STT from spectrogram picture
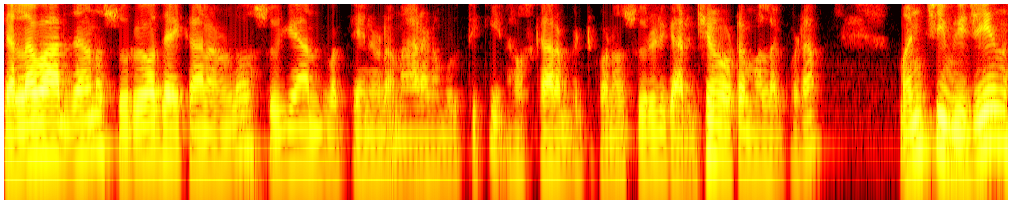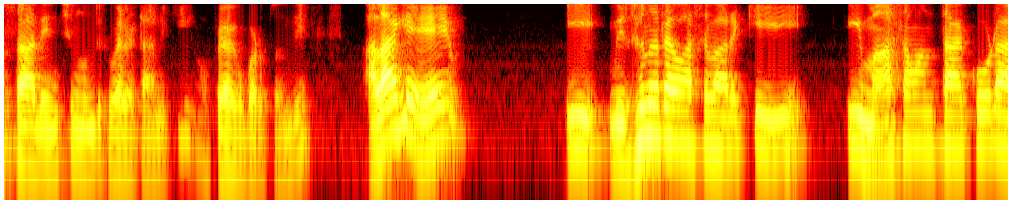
తెల్లవారుజాను సూర్యోదయ కాలంలో సూర్యాంతవర్తి అయిన నారాయణమూర్తికి నమస్కారం పెట్టుకోవడం సూర్యుడికి అర్ఘ్యం ఇవ్వటం వల్ల కూడా మంచి విజయం సాధించి ముందుకు వెళ్ళటానికి ఉపయోగపడుతుంది. అలాగే ఈ మిథున రాశి వారికి ఈ మాసం అంతా కూడా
